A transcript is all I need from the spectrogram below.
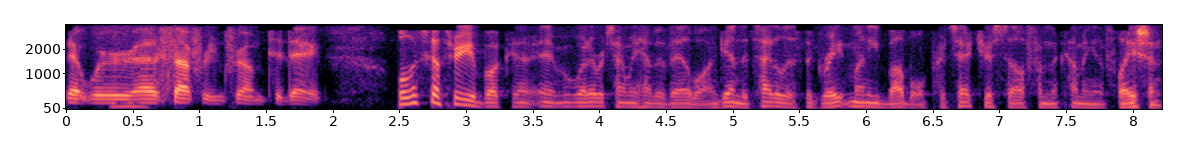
that we're uh, suffering from today. Well, let's go through your book in whatever time we have available. Again, the title is The Great Money Bubble, Protect Yourself from the Coming Inflation.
